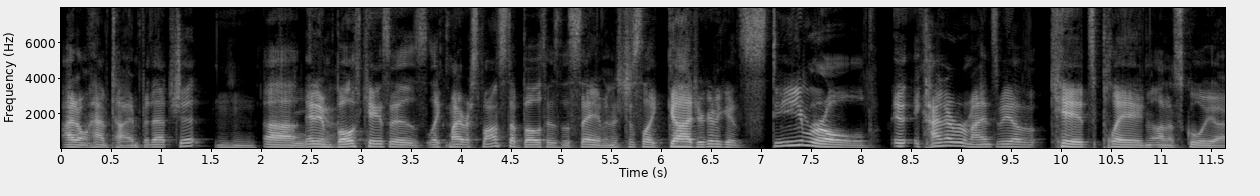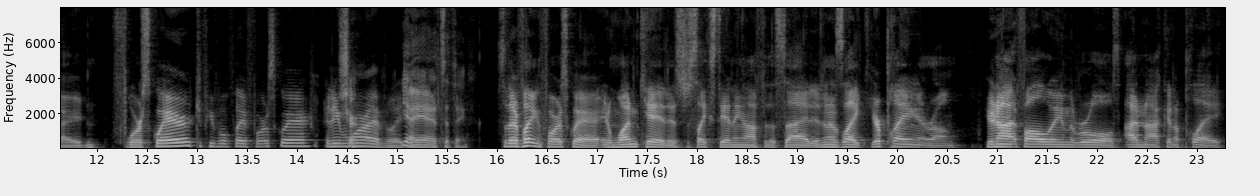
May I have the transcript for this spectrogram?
I don't have time for that shit. mm-hmm. Uh, Ooh, and in yeah. both cases, like my response to both is the same, and it's just like, God, you're gonna get steamrolled. It, it kind of reminds me of kids playing on a schoolyard. Foursquare? Do people play Foursquare anymore? Sure. I have no idea. Yeah, yeah, it's a thing. So they're playing Foursquare, and one kid is just like standing off to the side, and is like, "You're playing it wrong. You're not following the rules. I'm not gonna play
